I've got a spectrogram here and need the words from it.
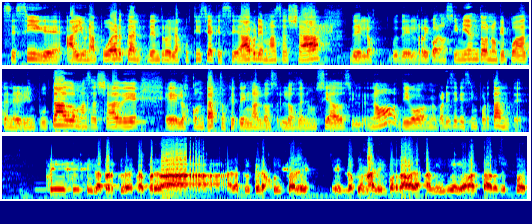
se sigue, hay una puerta dentro de la justicia que se abre más allá de los, del reconocimiento ¿no? que pueda tener el imputado, más allá de eh, los contactos que tengan los, los denunciados, ¿no? Digo, me parece que es importante. Sí, sí, sí, la apertura de esta prueba a, la tutela judicial es, es, lo que más le importaba a la familia y avanzar. Después,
